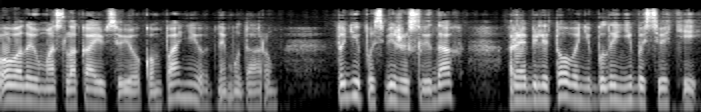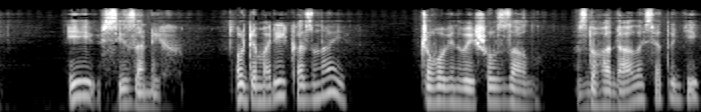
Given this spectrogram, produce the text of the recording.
Повалив маслака і всю його компанію одним ударом. Тоді, по свіжих слідах, реабілітовані були ніби святі, і всі за них. Отже, Марійка знає, чого він вийшов з залу, здогадалася тоді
